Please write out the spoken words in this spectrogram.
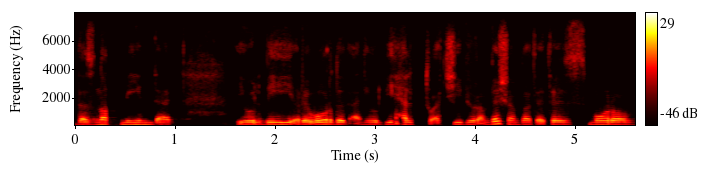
does not mean that you will be rewarded and you will be helped to achieve your ambition, but it is more of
